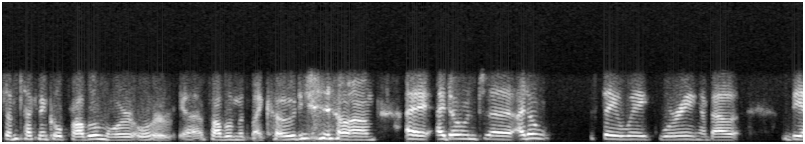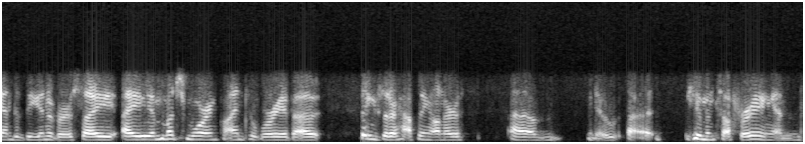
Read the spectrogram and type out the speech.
some technical problem or or uh, problem with my code. You know, um, I I don't uh, I don't stay awake worrying about the end of the universe. I I am much more inclined to worry about things that are happening on Earth. Um, you know, uh, human suffering and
